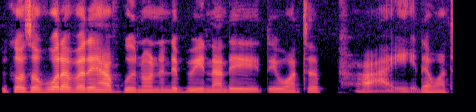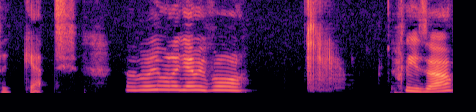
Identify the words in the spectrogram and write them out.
because of whatever they have going on in the brain and they, they want to pry, they want to get. What you want to get me for? Please, huh?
